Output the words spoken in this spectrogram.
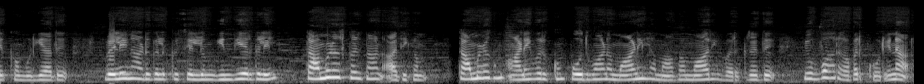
ஏற்க முடியாது. வெளிநாடுகளுக்கு செல்லும் இந்தியர்களில் தமிழர்கள் தான் அதிகம். தமிழகம் அனைவருக்கும் பொதுவான மாநிலமாக மாறி வருகிறது. இவ்வாறு அவர் கூறினார்.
